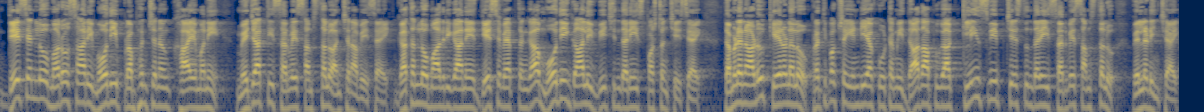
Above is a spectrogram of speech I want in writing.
దేశంలో మరోసారి మోదీ ప్రభంచనం ఖాయమని మెజార్టీ సర్వే సంస్థలు అంచనా వేశాయి. గతంలో మాదిరిగానే దేశవ్యాప్తంగా మోదీ గాలి వీచిందని స్పష్టం చేశాయి. తమిళనాడు కేరళలో ప్రతిపక్ష ఇండియా కూటమి దాదాపుగా క్లీన్ స్వీప్ చేస్తుందని సర్వే సంస్థలు వెల్లడించాయి.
